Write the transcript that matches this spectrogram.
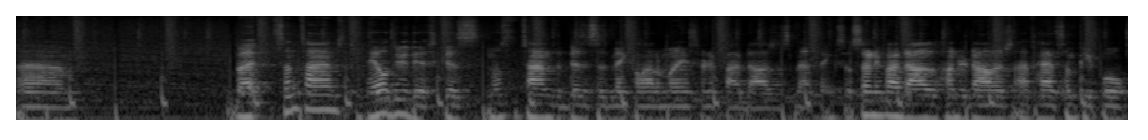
Um, but sometimes they'll do this because most of the time the business is making a lot of money. $75 is nothing. So $75, $100, I've had some people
